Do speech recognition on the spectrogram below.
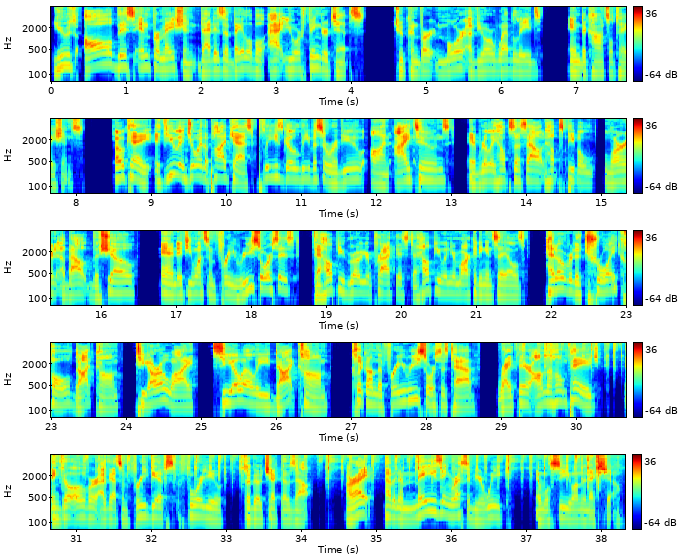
Use all this information that is available at your fingertips to convert more of your web leads into consultations. Okay, if you enjoy the podcast, please go leave us a review on iTunes. It really helps us out, helps people learn about the show. And if you want some free resources to help you grow your practice, to help you in your marketing and sales, head over to troycole.com, T R O Y C O L E.com click on the free resources tab right there on the home page and go over. I've got some free gifts for you. So go check those out. All right. Have an amazing rest of your week, and we'll see you on the next show.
